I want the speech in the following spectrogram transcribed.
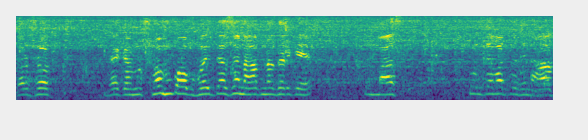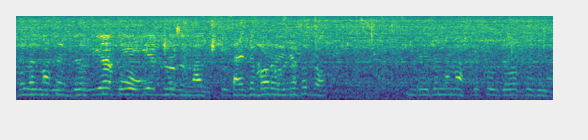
দর্শক দেখানো সম্ভব হইতেছে না আপনাদেরকে মাছ তুলতে পারতেছি না। আসলে মাছের ইয়া- ইয়া- মাছ সাইজে বড় হয়ে গেছে তো। কিন্তু এই জন্য মাছটা তুলতে পারতেছি না।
